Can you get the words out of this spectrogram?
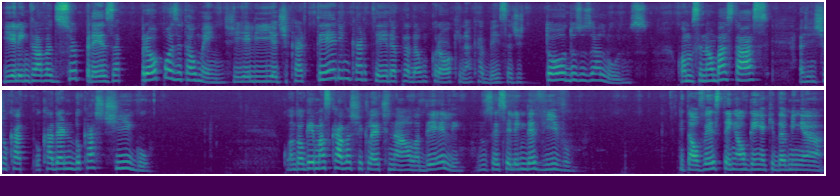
e ele entrava de surpresa, propositalmente, e ele ia de carteira em carteira para dar um croque na cabeça de todos os alunos. Como se não bastasse, a gente tinha o caderno do castigo. Quando alguém mascava chiclete na aula dele, não sei se ele ainda é vivo, e talvez tenha alguém aqui da minha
